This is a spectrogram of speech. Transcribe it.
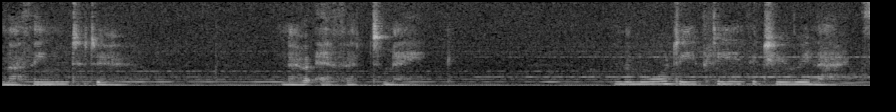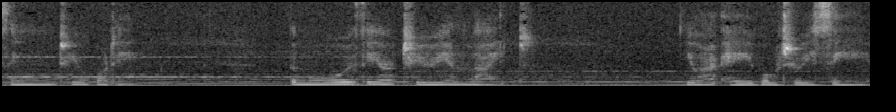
Nothing to do, no effort to make. And the more deeply that you relax into your body, the more of the Arcturian light you are able to receive.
